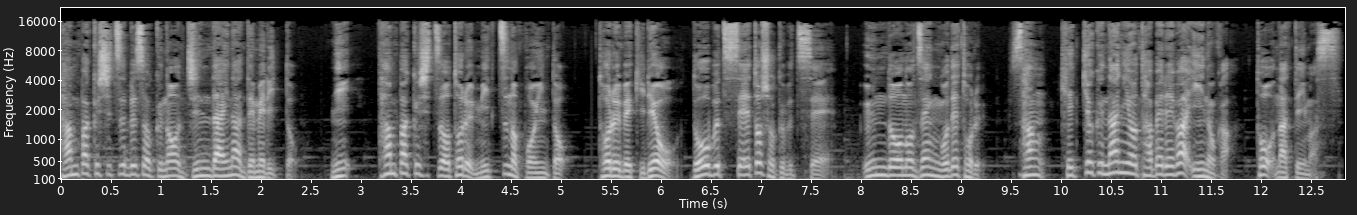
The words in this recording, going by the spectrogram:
タンパク質不足の甚大なデメリット。2、タンパク質を取る3つのポイント。取るべき量、動物性と植物性。運動の前後で取る。3、結局何を食べればいいのか。となっています。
